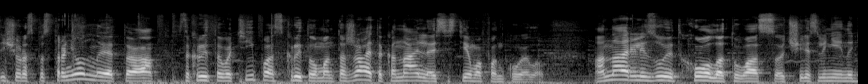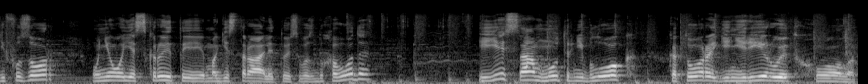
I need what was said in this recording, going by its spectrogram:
еще распространенное это закрытого типа, скрытого монтажа, это канальная система фанкойлов. Она реализует холод у вас через линейный диффузор, у него есть скрытые магистрали, то есть воздуховоды. И есть сам внутренний блок, который генерирует холод.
